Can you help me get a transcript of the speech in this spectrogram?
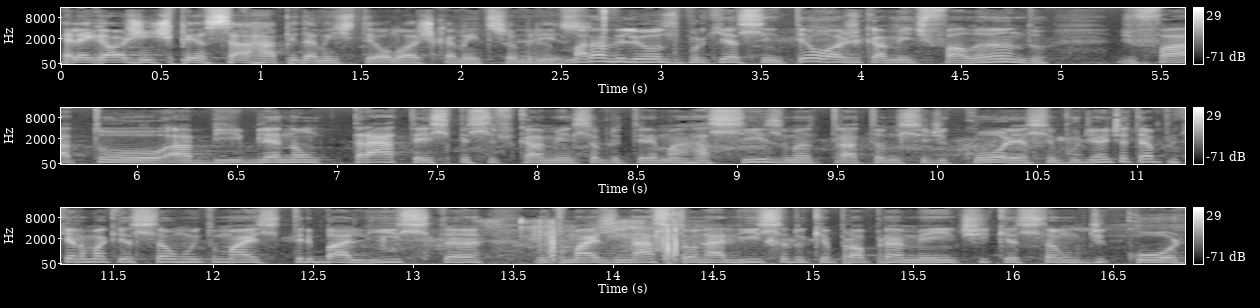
é legal a gente pensar rapidamente teologicamente sobre é, isso. Maravilhoso, porque assim, teologicamente falando, de fato, a Bíblia não trata especificamente sobre o tema racismo, tratando-se de cor e assim por diante, até porque era uma questão muito mais tribalista, muito mais nacionalista do que propriamente questão de cor.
